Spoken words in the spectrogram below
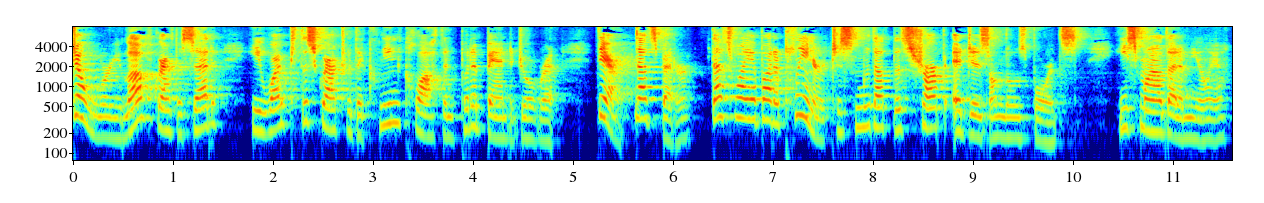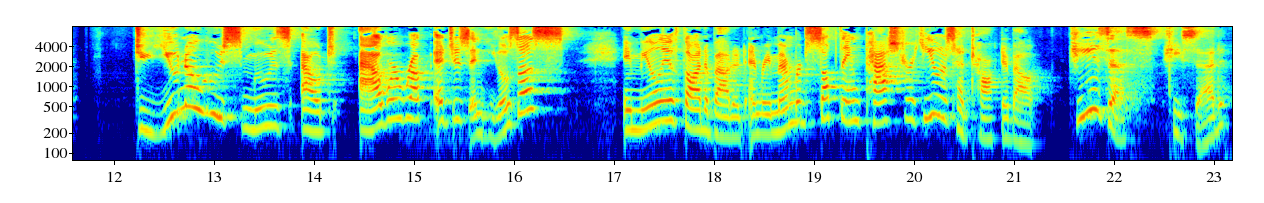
Don't worry, love, Grandpa said. He wiped the scratch with a clean cloth and put a bandage over it. There, that's better. That's why I bought a planer to smooth out the sharp edges on those boards. He smiled at Amelia. Do you know who smooths out our rough edges and heals us? Amelia thought about it and remembered something Pastor Hughes had talked about. Jesus, she said.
